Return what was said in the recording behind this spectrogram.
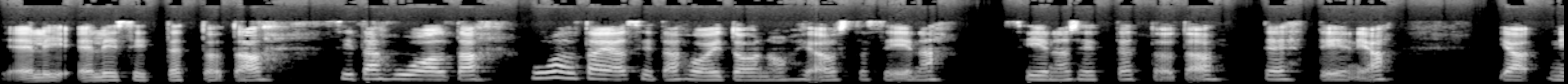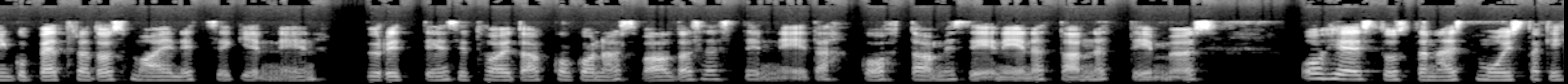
Eli, eli sitten tota, sitä huolta, huolta ja sitä hoitoon ohjausta siinä, siinä sitten tota, tehtiin. Ja, ja niin kuin Petra tuossa mainitsikin, niin pyrittiin sitten hoitaa kokonaisvaltaisesti niitä kohtaamisia niin, että annettiin myös ohjeistusta näistä muistakin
